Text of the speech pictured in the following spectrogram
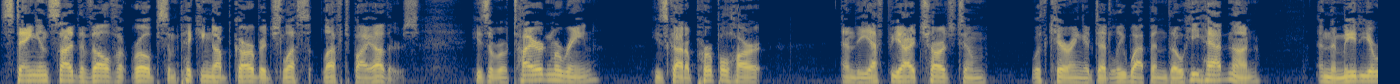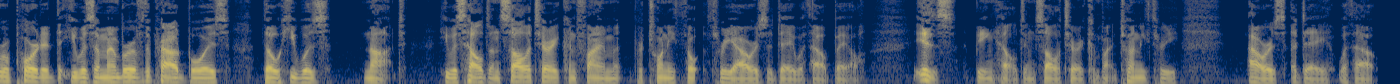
staying inside the velvet ropes and picking up garbage less, left by others. He's a retired Marine. He's got a Purple Heart, and the FBI charged him with carrying a deadly weapon, though he had none. And the media reported that he was a member of the Proud Boys, though he was not. He was held in solitary confinement for 23 hours a day without bail. Is being held in solitary confinement 23 hours a day without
